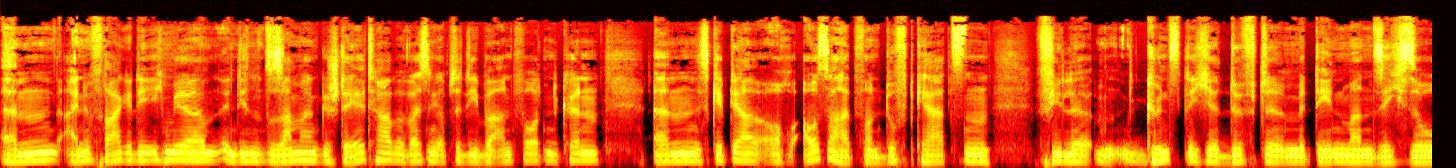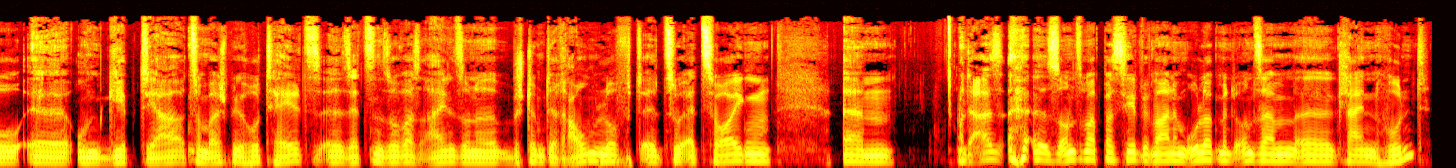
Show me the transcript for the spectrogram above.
Ähm, eine Frage, die ich mir in diesem Zusammenhang gestellt habe, weiß nicht, ob Sie die beantworten können. Ähm, es gibt ja auch außerhalb von Duftkerzen viele hm, künstliche Düfte, mit denen man sich so äh, umgibt. Ja, zum Beispiel Hotels äh, setzen sowas ein, so eine bestimmte Raumluft äh, zu erzeugen. Ähm, und da ist, ist uns mal passiert, wir waren im Urlaub mit unserem äh, kleinen Hund,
